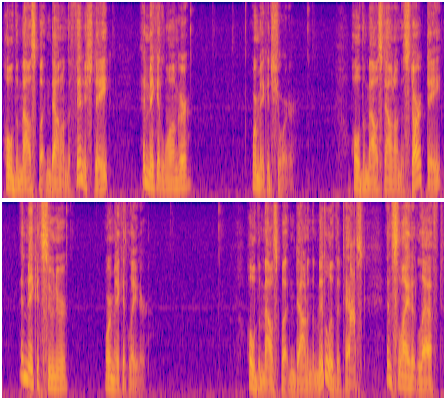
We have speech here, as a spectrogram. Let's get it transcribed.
Hold the mouse button down on the finish date and make it longer or make it shorter. Hold the mouse down on the start date and make it sooner or make it later. Hold the mouse button down in the middle of the task and slide it left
